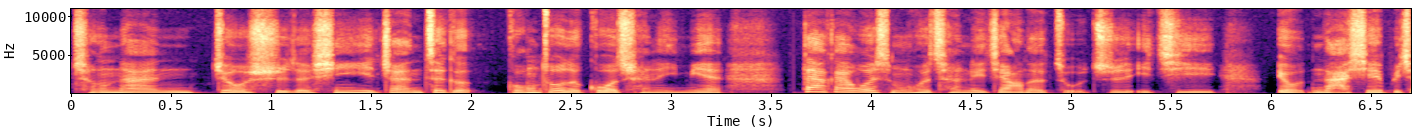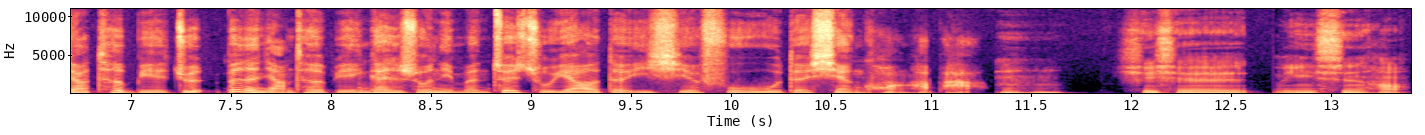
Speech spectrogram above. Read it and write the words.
城南旧事的新驿站这个工作的过程里面，大概为什么会成立这样的组织，以及有哪些比较特别，就不能讲特别，应该是说你们最主要的一些服务的现况，好不好？嗯哼，谢谢林医师哈。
